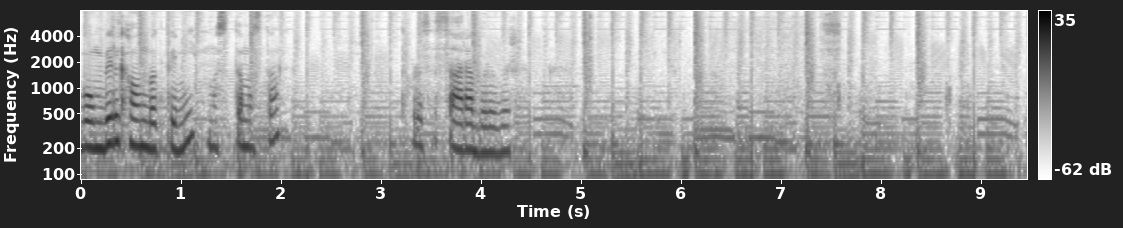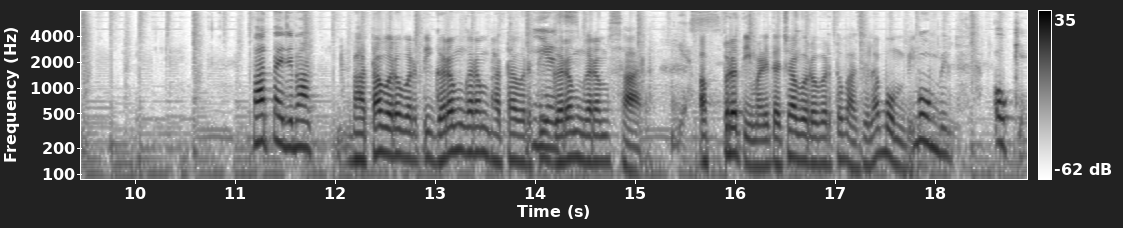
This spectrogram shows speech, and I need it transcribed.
बोंबील खाऊन बघते मी. मस्त मस्त. थोडस सारा बरोबर. भात पाहिजे भात. भाताबरोबरती गरम गरम भातावरती Yes. गरम गरम सार Yes. अप्रतिम. आणि त्याच्याबरोबर तो बाजूला बोंबी बोंबील. ओके.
